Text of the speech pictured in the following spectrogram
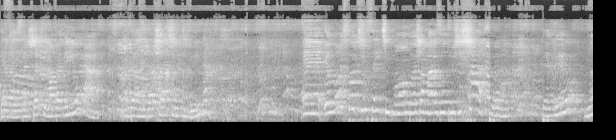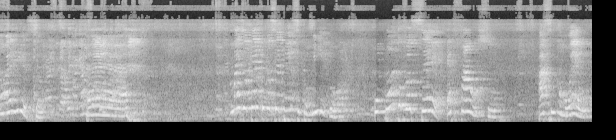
ela era chatinha, ela vai melhorar. Mas ela era chatinha de verdade. É, eu não estou te incentivando a chamar os outros de chato. Entendeu? Não é isso. É, mas eu quero que você pense comigo o quanto você é assim como eu,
